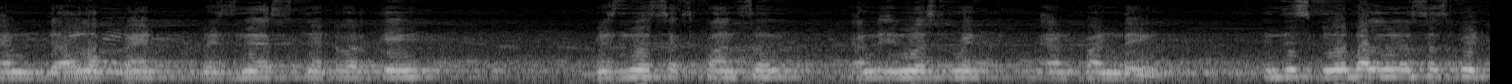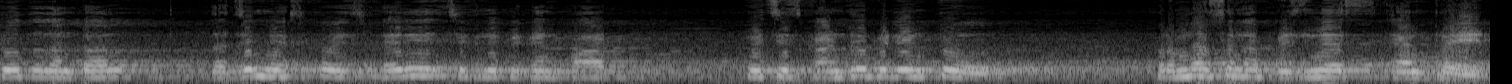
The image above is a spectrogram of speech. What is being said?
and development, business networking, business expansion and investment and funding. In this Global Investors Meet 2012, the GIM Expo is very significant part which is contributing to promotion of business and trade.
